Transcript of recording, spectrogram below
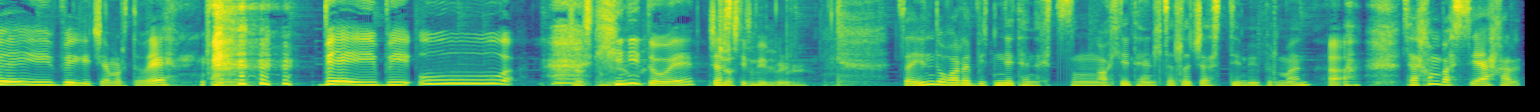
baby гэж ямар дөө вэ? Baby уу. Хиний дөө вэ? Justin Bieber. За энэ дугаараа биднээ танигдсан олонний танил залуу Justin Bieber маань сайхан бас яхаар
